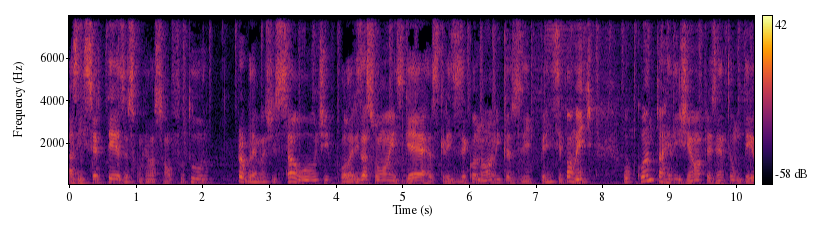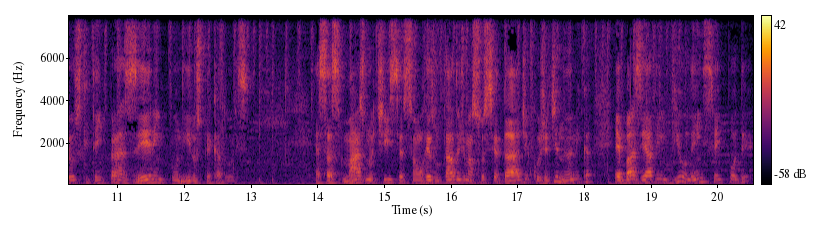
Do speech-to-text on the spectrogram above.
as incertezas com relação ao futuro, problemas de saúde, polarizações, guerras, crises econômicas e, principalmente, o quanto a religião apresenta um Deus que tem prazer em punir os pecadores. Essas más notícias são o resultado de uma sociedade cuja dinâmica é baseada em violência e poder.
